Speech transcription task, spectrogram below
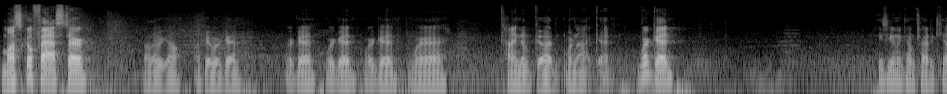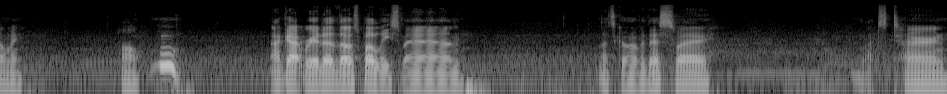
Must go faster. Oh, there we go. Okay, we're good. We're good, we're good, we're good. We're kind of good. We're not good. We're good. He's gonna come try to kill me. Oh, whoo. I got rid of those policemen. Let's go over this way. Let's turn.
